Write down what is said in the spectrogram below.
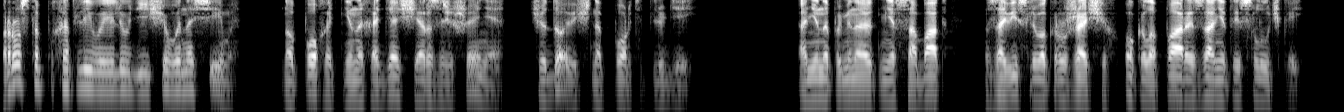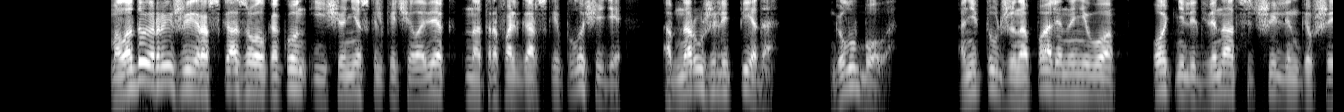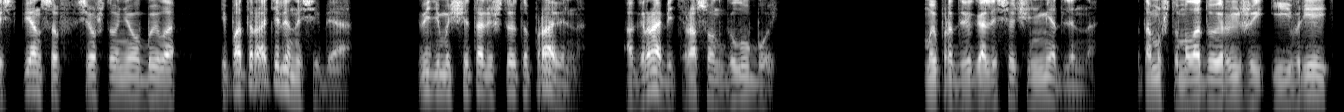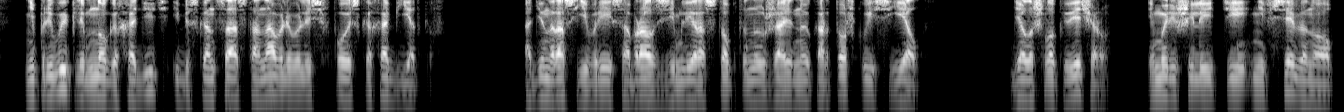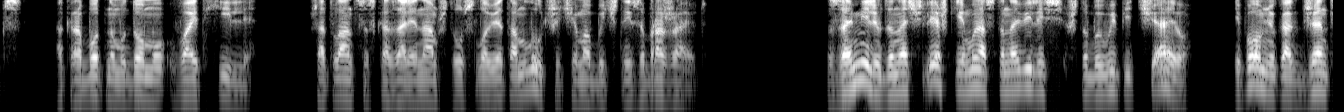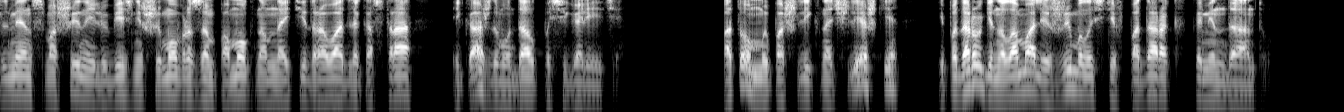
Просто похотливые люди еще выносимы, но похоть, не находящая разрешения, чудовищно портит людей. Они напоминают мне собак, завистливо кружащих около пары, занятой случкой. Молодой рыжий рассказывал, как он и еще несколько человек на Трафальгарской площади обнаружили педа, голубого. Они тут же напали на него, отняли 12 шиллингов 6 пенсов, все, что у него было, и потратили на себя. Видимо, считали, что это правильно — ограбить, раз он голубой. Мы продвигались очень медленно, потому что молодой рыжий и еврей не привыкли много ходить и без конца останавливались в поисках объедков. Один раз еврей собрал с земли растоптанную жареную картошку и съел. Дело шло к вечеру, и мы решили идти не в Севенокс, а к работному дому в Вайтхилле. Шотландцы сказали нам, что условия там лучше, чем обычно изображают. За милю до ночлежки мы остановились, чтобы выпить чаю, и помню, как джентльмен с машиной любезнейшим образом помог нам найти дрова для костра и каждому дал по сигарете. Потом мы пошли к ночлежке и по дороге наломали жимолости в подарок коменданту.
